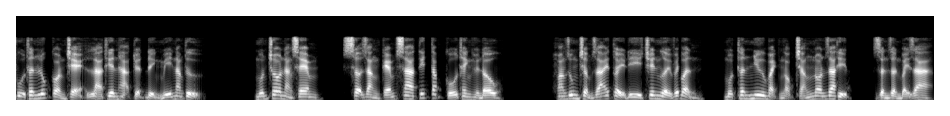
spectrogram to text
phụ thân lúc còn trẻ là thiên hạ tuyệt đỉnh mỹ nam tử. Muốn cho nàng xem, sợ rằng kém xa tít tắp cố thanh huyền đâu. Hoàng dung chậm rãi tẩy đi trên người vết bẩn, một thân như bạch ngọc trắng non da thịt, dần dần bày ra.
